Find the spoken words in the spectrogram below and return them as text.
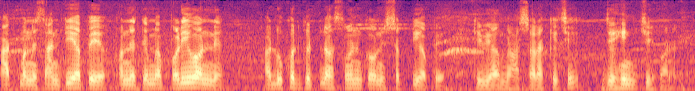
આત્માને શાંતિ આપે અને તેમના પરિવારને આ દુઃખદ ઘટના સહન કરવાની શક્તિ આપે તેવી અમે આશા રાખીએ છીએ. જય હિન્દ, જય ભારત.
